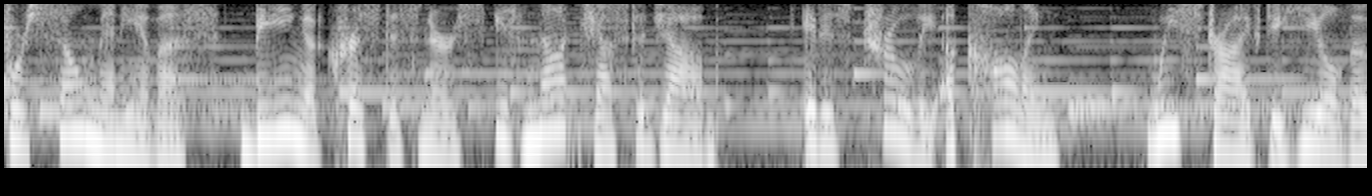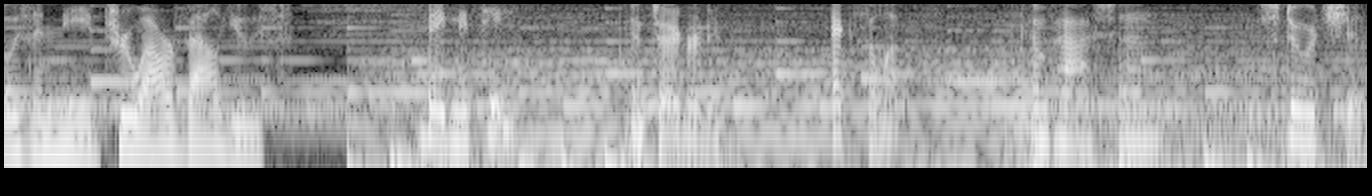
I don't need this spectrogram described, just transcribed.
For so many of us, being a Christus nurse is not just a job, it is truly a calling. We strive to heal those in need through our values dignity, integrity, excellence, compassion, stewardship.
